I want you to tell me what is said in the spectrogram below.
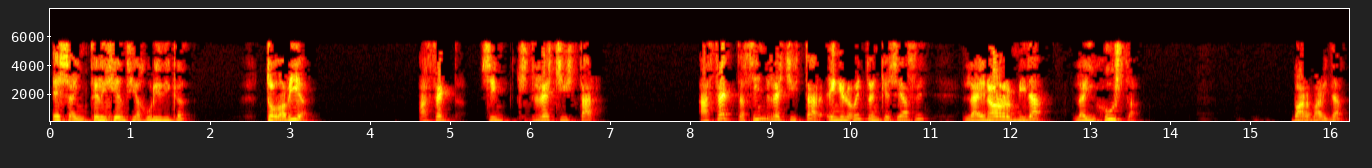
esa inteligencia jurídica todavía afecta sin rechistar, afecta sin rechistar en el momento en que se hace la enormidad, la injusta barbaridad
